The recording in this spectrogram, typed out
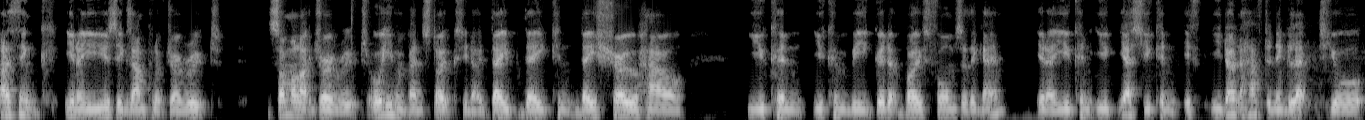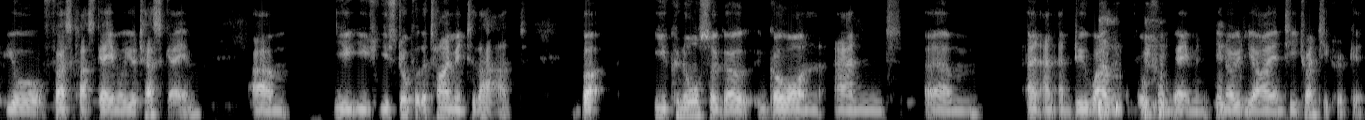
I think you know you use the example of Joe Root, someone like Joe Root or even Ben Stokes. You know, they they can they show how you can you can be good at both forms of the game. You know, you can you yes you can if you don't have to neglect your your first class game or your test game. Um, you, you you still put the time into that, but you can also go go on and um, and, and, and do well in the short form game in, in ODI and T20 cricket.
